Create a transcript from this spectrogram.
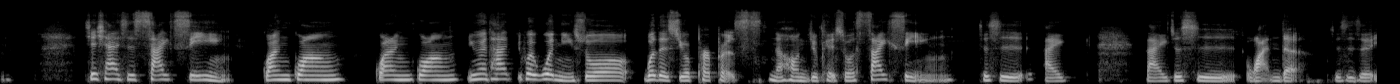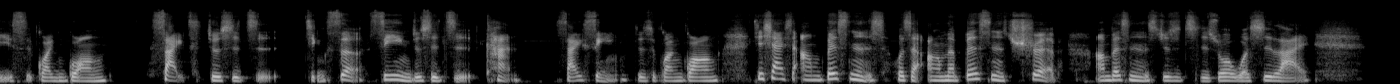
接下来是 sightseeing 观光。观光，因为他会问你说 "What is your purpose？" 然后你就可以说 "Sightseeing"，就是来来就是玩的，就是这个意思。观光 "Sight" 就是指景色，"Seeing" 就是指看，"Sightseeing" 就是观光。接下来是 "On business" 或者 "On the business trip"，"On business" 就是指说我是来。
